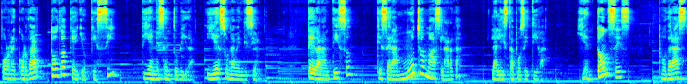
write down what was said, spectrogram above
por recordar todo aquello que sí tienes en tu vida y es una bendición. Te garantizo que será mucho más larga la lista positiva y entonces podrás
